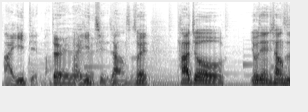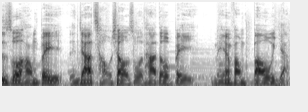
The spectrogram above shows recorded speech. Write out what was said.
矮一点嘛，矮一截这样子，所以他就有点像是说，好像被人家嘲笑说他都被梅艳芳包养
